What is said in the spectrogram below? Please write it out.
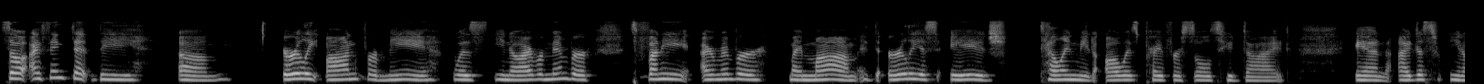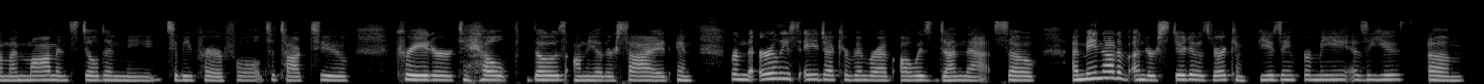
so I think that the um, early on for me was, you know, I remember it's funny, I remember my mom at the earliest age telling me to always pray for souls who died and i just you know my mom instilled in me to be prayerful to talk to creator to help those on the other side. And from the earliest age i can remember i've always done that. So i may not have understood it. Was very confusing for me as a youth um,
